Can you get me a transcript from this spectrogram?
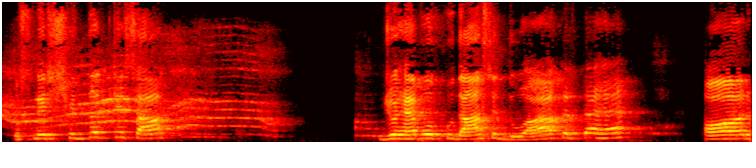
उसने शिद्दत के साथ जो है वो खुदा से दुआ करता है और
